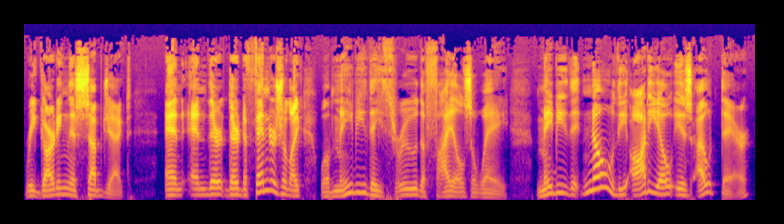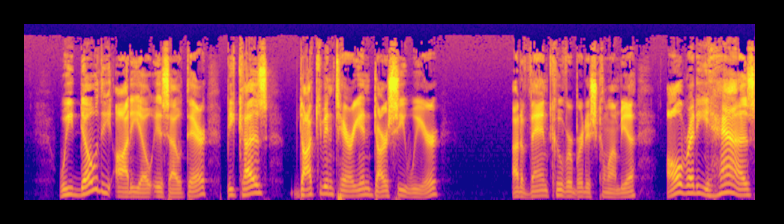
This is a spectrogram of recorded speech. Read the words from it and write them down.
regarding this subject, and and their their defenders are like, well, maybe they threw the files away. Maybe they no, the audio is out there. We know the audio is out there because documentarian Darcy Weir out of Vancouver, British Columbia, already has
